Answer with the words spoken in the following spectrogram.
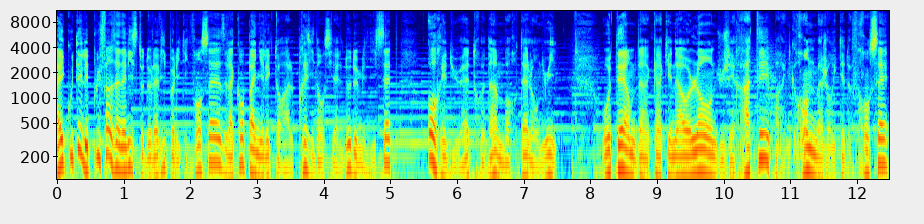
À écouter les plus fins analystes de la vie politique française, la campagne électorale présidentielle de 2017 aurait dû être d'un mortel ennui. Au terme d'un quinquennat Hollande jugé raté par une grande majorité de Français,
